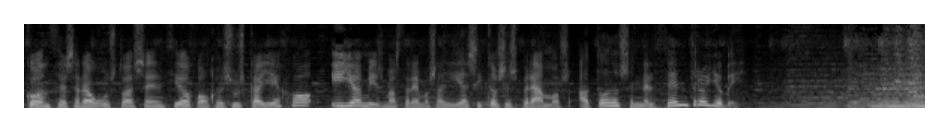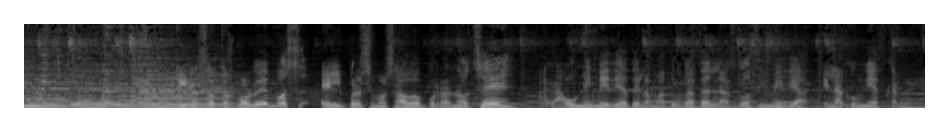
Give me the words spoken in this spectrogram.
con César Augusto Asencio, con Jesús Callejo y yo misma estaremos allí. Así que os esperamos a todos en el centro Llové. Y nosotros volvemos el próximo sábado por la noche a la una y media de la madrugada, a las doce y media en la Comunidad Canaria.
